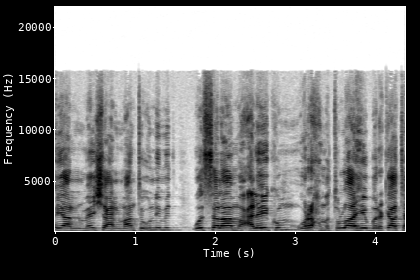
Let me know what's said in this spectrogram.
ayaan meeshaan maanta u nimid. Wasalaamu calaykum waraxmatullaahi wabarakaatu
